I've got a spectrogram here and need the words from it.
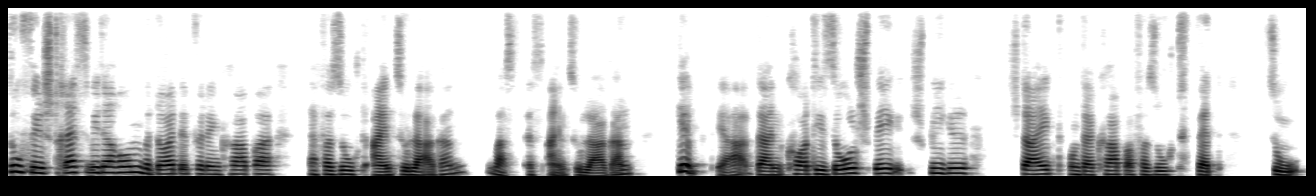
Zu viel Stress wiederum bedeutet für den Körper, er versucht einzulagern, was es einzulagern gibt. Ja, dein Cortisolspiegel steigt und der Körper versucht Fett zu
